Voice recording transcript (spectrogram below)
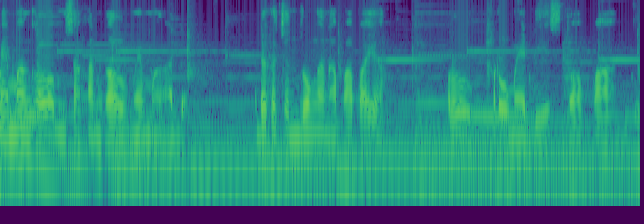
Memang kalau misalkan kalau memang ada ada kecenderungan apa apa ya perlu perlu medis atau apa gitu.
